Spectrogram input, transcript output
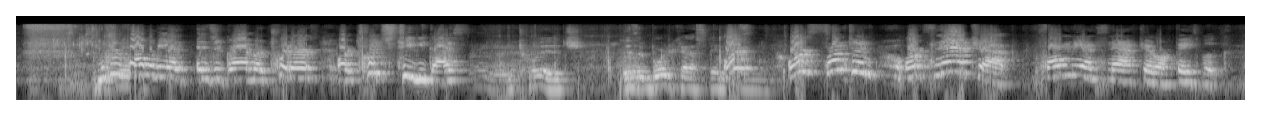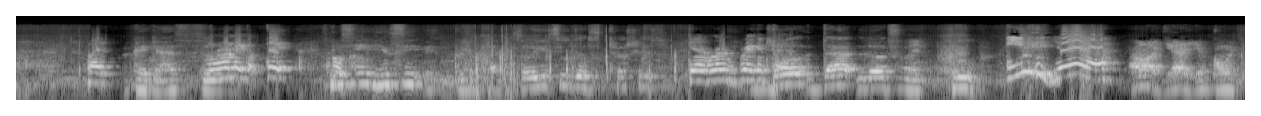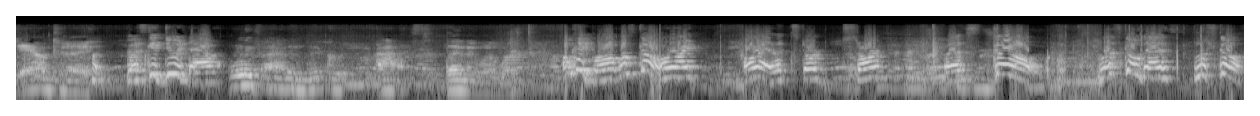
You can follow me on Instagram or Twitter or Twitch TV, guys. Mm, Twitch is it broadcasting? Or, or something, or Snapchat. Follow me on Snapchat or Facebook. But Okay, guys. we're gonna make a fake. You see, you see. So you see those tushes? Yeah, we're gonna break it to That looks like poop. Yeah! Oh yeah, you're going down today. Let's get to it now. Only if I had a liquid ass, then it would have worked. Okay, bro, let's go. All right, all right. Let's start. Start. Let's go. Let's go, guys. Let's go.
